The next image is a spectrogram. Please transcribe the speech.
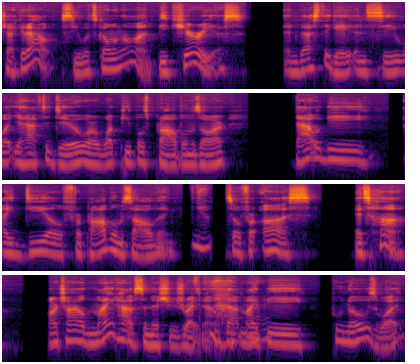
check it out, see what's going on, be curious, investigate and see what you have to do or what people's problems are. That would be ideal for problem solving. Yep. So for us, it's huh, our child might have some issues right now. That might Right. be who knows what.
